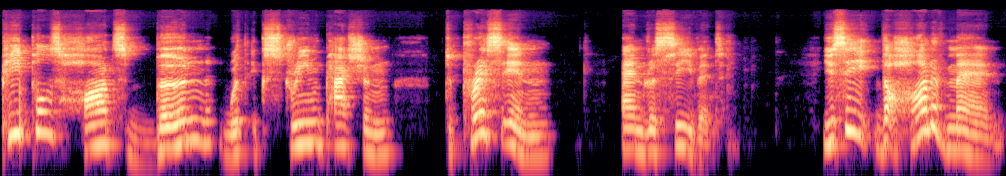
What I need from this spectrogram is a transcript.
people's hearts burn with extreme passion to press in and receive it. You see, the heart of man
